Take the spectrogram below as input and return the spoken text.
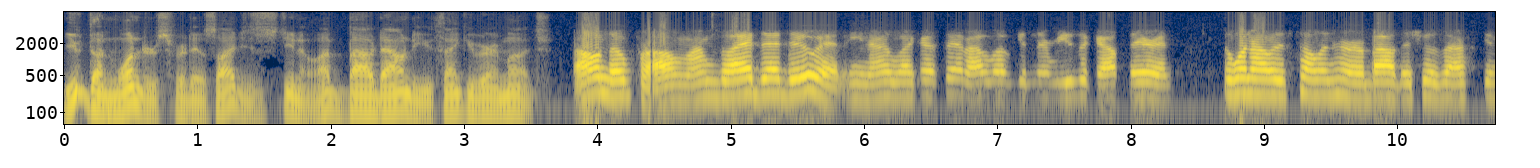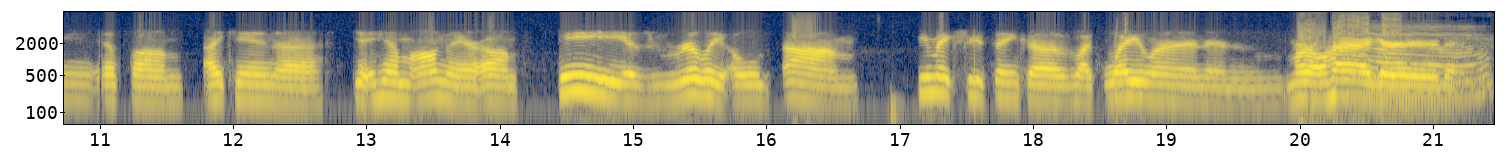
you've done wonders for this. I just, you know, I bow down to you. Thank you very much. Oh, no problem. I'm glad to do it. You know, like I said, I love getting their music out there. And the one I was telling her about that she was asking if um I can uh get him on there. Um he is really old. Um he makes you think of like Waylon and Merle Haggard and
